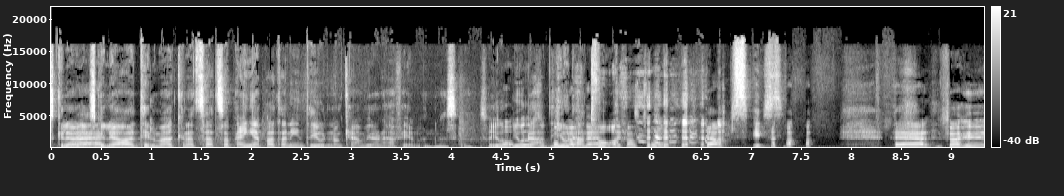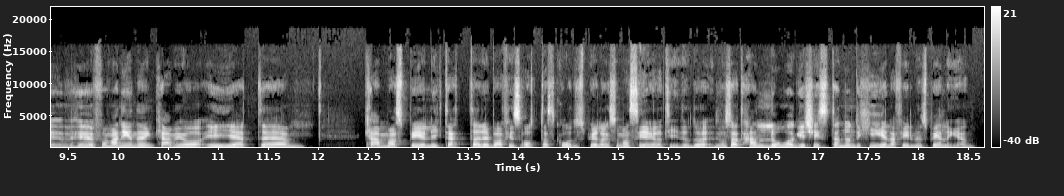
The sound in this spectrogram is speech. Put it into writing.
skulle, jag skulle ha till och med kunnat satsa pengar på att han inte gjorde någon cameo i den här filmen. Men så, så och, gjorde, och han, gjorde han två. Det fanns två. ja. Precis. för hur, hur får man in en cameo i ett... Uh, kammarspel likt detta, där det bara finns åtta skådespelare som man ser hela tiden. Det var så att han låg i kistan under hela filminspelningen.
